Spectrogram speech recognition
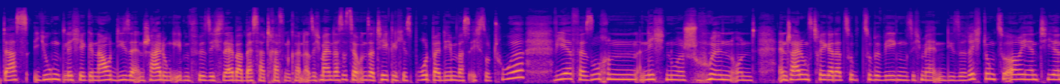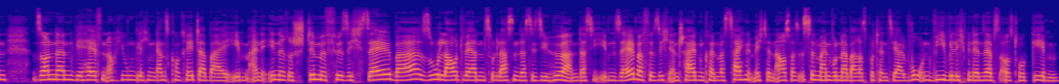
dass Jugendliche genau diese Entscheidung eben für sich selber besser treffen können. Also ich meine, das ist ja unser tägliches Brot bei dem, was ich so tue. Wir versuchen nicht nur Schulen und Entscheidungsträger dazu zu bewegen, sich mehr in diese Richtung zu orientieren, sondern wir helfen auch Jugendlichen ganz konkret dabei, eben eine innere Stimme für sich selber so laut werden zu lassen, dass sie sie hören, dass sie eben selber für sich entscheiden können, was zeichnet mich denn aus, was ist denn mein wunderbares Potenzial, wo und wie will ich mir den Selbstausdruck geben.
